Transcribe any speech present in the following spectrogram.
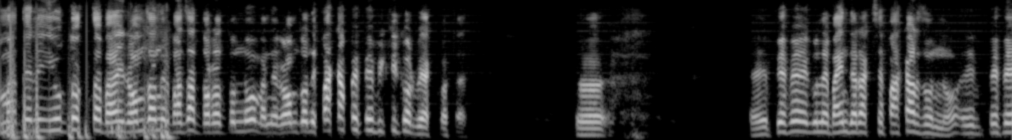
আমাদের এই উদ্যোক্তা ভাই রমজানের বাজার ধরার জন্য মানে রমজানে পাকা পেঁপে বিক্রি করবে এক কথা তো এই পেঁপে গুলো বাইন্দা রাখছে পাকার জন্য। এই পেঁপে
